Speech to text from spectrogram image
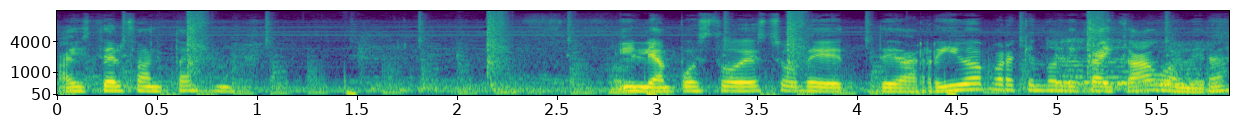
Ahí está el fantasma. Y le han puesto esto de, arriba para que no le caiga agua, mira.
